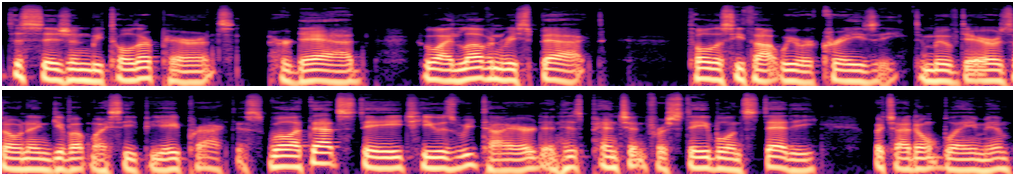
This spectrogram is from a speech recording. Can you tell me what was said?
decision, we told our parents, her dad, who I love and respect, told us he thought we were crazy to move to Arizona and give up my CPA practice. Well, at that stage, he was retired and his penchant for stable and steady, which I don't blame him,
